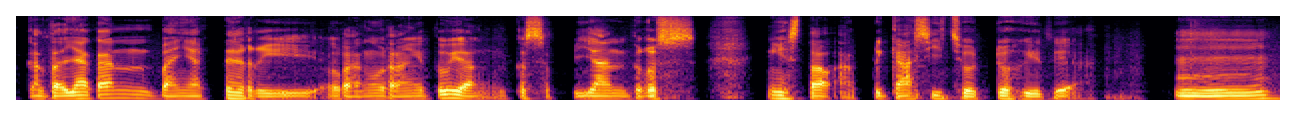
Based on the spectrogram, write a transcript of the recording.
Katanya kan banyak dari orang-orang itu yang kesepian terus install aplikasi jodoh gitu ya. Hmm,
